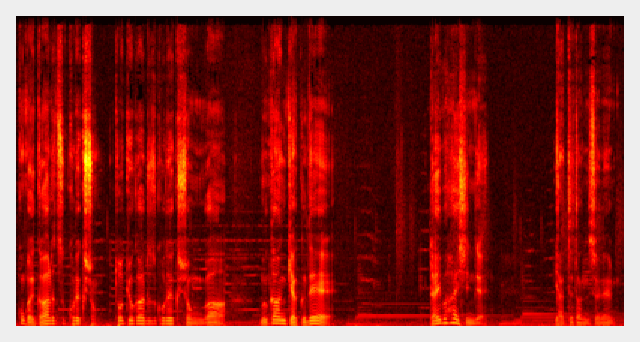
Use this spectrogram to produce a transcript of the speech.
今回ガールズコレクション東京ガールズコレクションが無観客でライブ配信でやってたんですよね。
